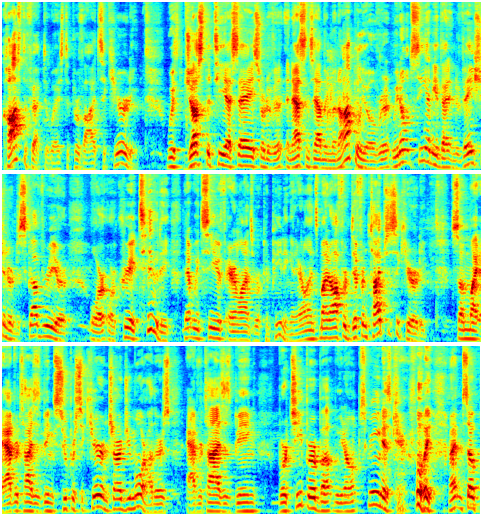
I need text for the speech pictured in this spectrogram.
cost-effective ways to provide security. With just the TSA sort of in essence having monopoly over it, we don't see any of that innovation or discovery or, or, or creativity that we'd see if airlines were competing. And airlines might offer different types of security. Some might advertise as being super secure and charge you more. Others advertise as being we're cheaper, but we don't screen as carefully, right? And so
